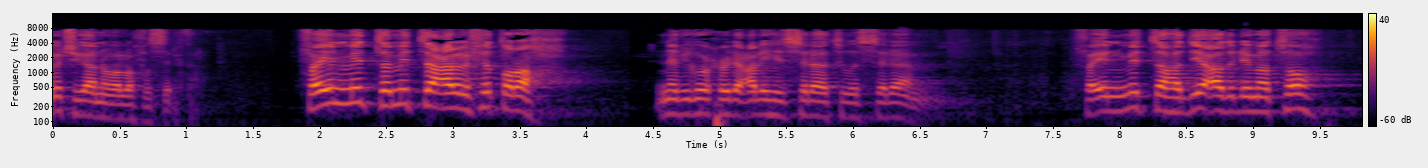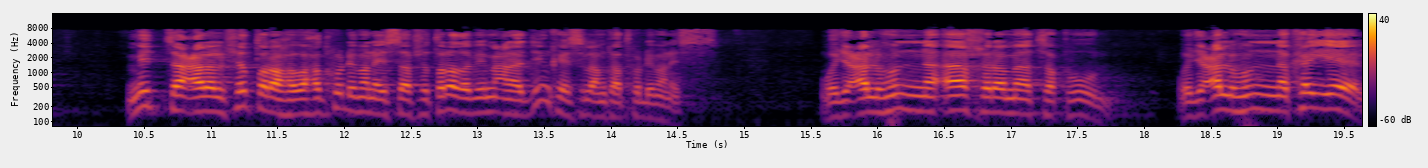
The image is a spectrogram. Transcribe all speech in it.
wejigaana waa loo fasiri karaa. Fain cala alfitra nebigu wuxuu yidhi calayhi asalaatu wasalaam fain mitta haddii aad dhimato mitta cala alfitra waxaad ku dhimanaysaa fitrada bimacnaa diinka islaamka aad ku dhimanaysa. Wajcalhunna aakhira maa taquul wajcalhunna ka yeel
